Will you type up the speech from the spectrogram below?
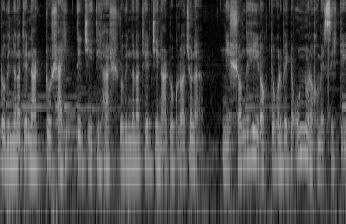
রবীন্দ্রনাথের নাট্য সাহিত্যের যে ইতিহাস, রবীন্দ্রনাথের যে নাটক রচনা, নিঃসন্দেহেই রক্তকরবী একটা অন্য রকমের সৃষ্টি।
